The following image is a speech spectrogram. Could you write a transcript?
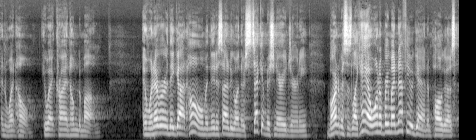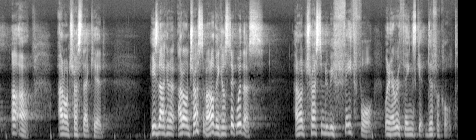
and went home. He went crying home to mom. And whenever they got home and they decided to go on their second missionary journey, Barnabas is like, hey, I want to bring my nephew again. And Paul goes, uh uh-uh, uh I don't trust that kid. He's not going to, I don't trust him. I don't think he'll stick with us. I don't trust him to be faithful whenever things get difficult.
